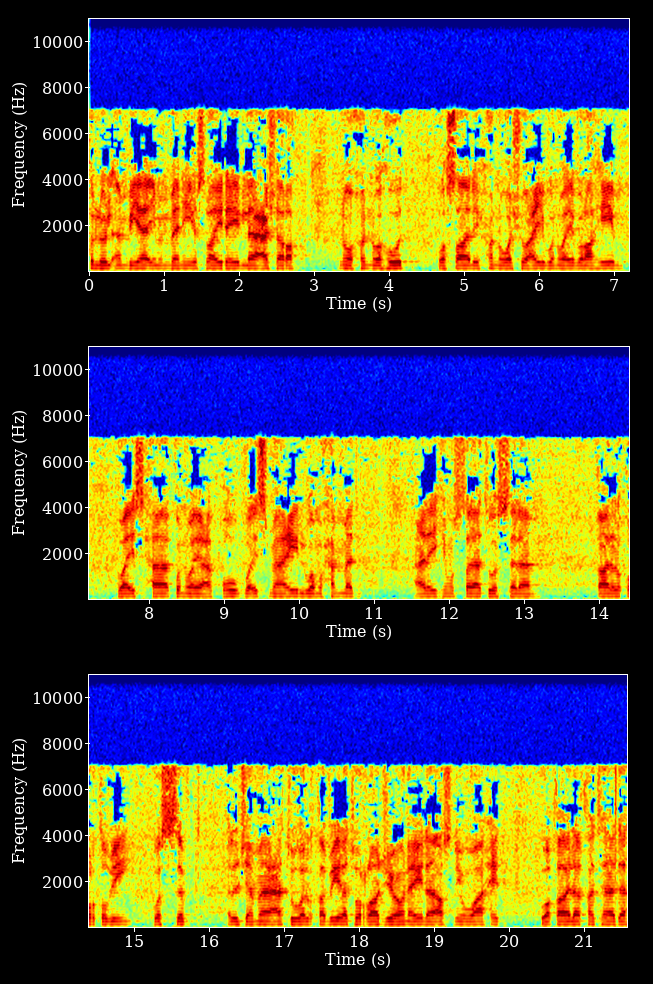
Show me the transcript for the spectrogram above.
كل الأنبياء من بني إسرائيل إلا عشرة نوح وهود وصالح وشعيب وإبراهيم وإسحاق ويعقوب وإسماعيل ومحمد عليهم الصلاة والسلام. قال القرطبي والسبت الجماعة والقبيلة الراجعون إلى أصل واحد. وقال قتادة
